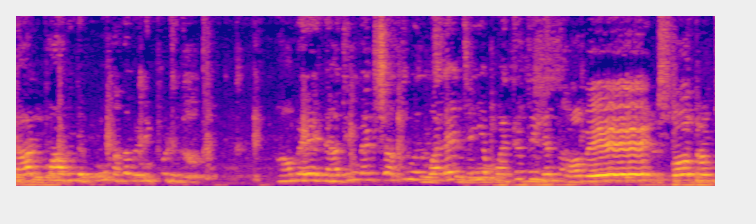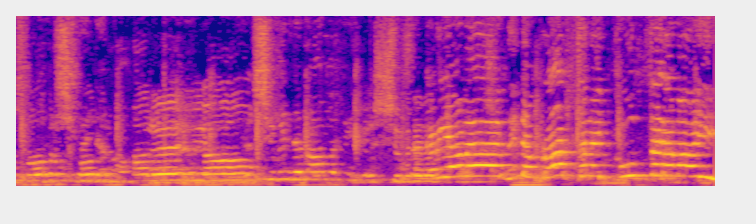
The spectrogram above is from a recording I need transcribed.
ആത്മാവിന്റെ പൂർണത വെളിപ്പെടുക. അതിന്മേൽ ശത്രു വലയം ചെയ്യാൻ പറ്റത്തില്ലെന്ന്. നിന്റെ പ്രാർത്ഥനയ്ക്ക് ഉത്തരമായി.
